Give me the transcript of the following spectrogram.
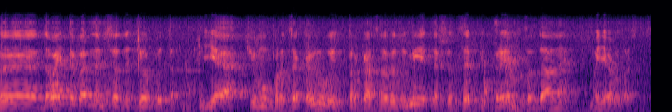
Е, Давайте вернемося до цього питання. Я чому про це кажу, ви прекрасно розумієте, що це підприємство дане моя власність.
